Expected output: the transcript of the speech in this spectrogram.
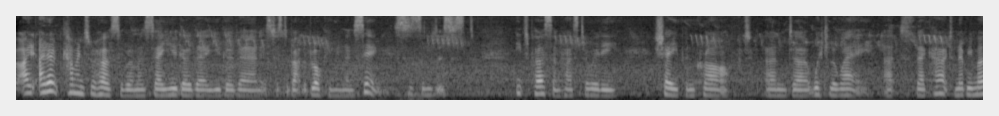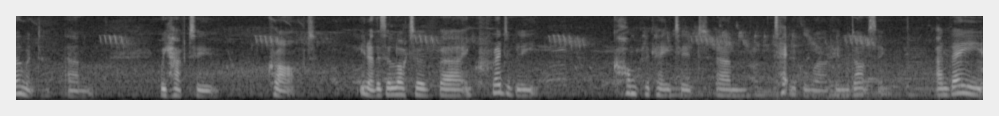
I, I don't come into rehearsal room and say, you go there, you go there, and it's just about the blocking and then sing. It's just, it's just each person has to really shape and craft and uh, whittle away at their character. And every moment um, we have to craft. You know, there's a lot of uh, incredibly complicated um, technical work in the dancing and they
